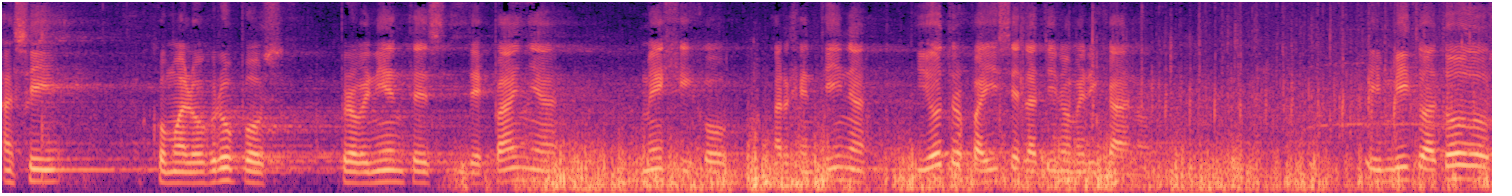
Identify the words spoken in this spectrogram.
así como a los grupos provenientes de España, México, Argentina y otros países latinoamericanos. Invito a todos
